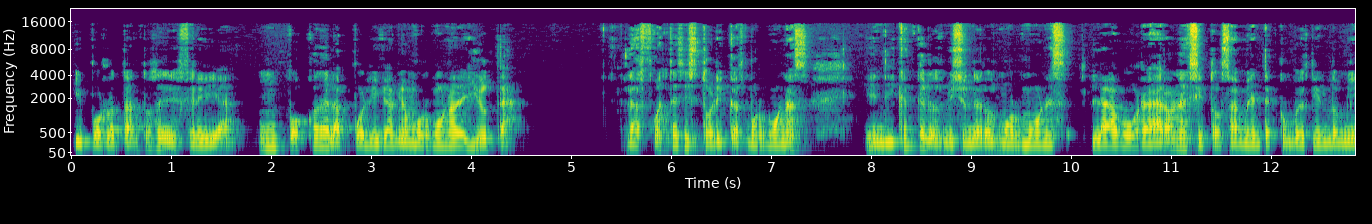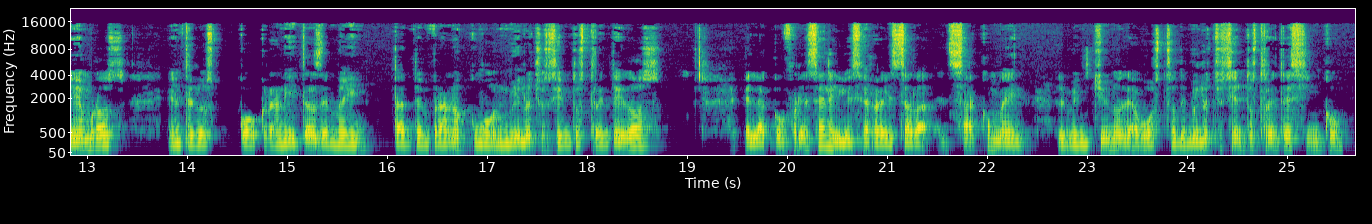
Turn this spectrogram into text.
y por lo tanto se difería un poco de la poligamia mormona de Utah. Las fuentes históricas mormonas indican que los misioneros mormones laboraron exitosamente convirtiendo miembros entre los cochranitas de Maine tan temprano como en 1832. En la conferencia de la iglesia realizada en Saco, Maine, el 21 de agosto de 1835,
